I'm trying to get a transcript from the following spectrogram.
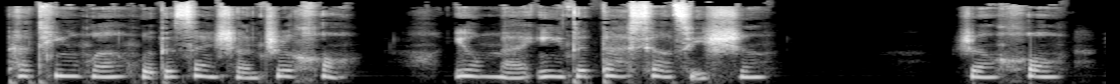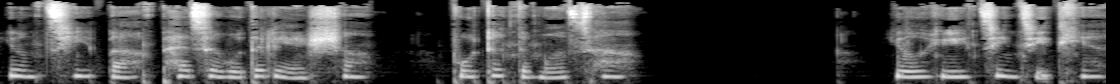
他听完我的赞赏之后，又满意的大笑几声，然后用鸡巴拍在我的脸上，不断的摩擦。由于近几天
